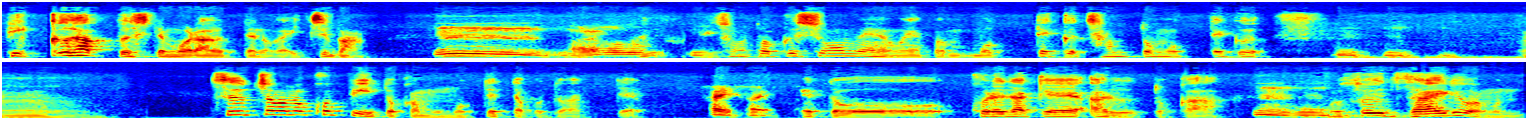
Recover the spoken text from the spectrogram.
ピックアップしてもらうってのが一番。うん、なるほどですね。所得証明をやっぱ持ってく、ちゃんと持ってく。うんうんうん。うん、通帳のコピーとかも持ってったことあって、はいはい。えっと、これだけあるとか、うんうんそういう材料はもう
